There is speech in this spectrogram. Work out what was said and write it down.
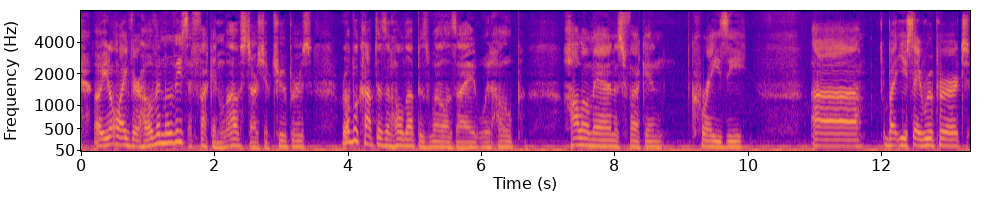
oh, you don't like Verhoeven movies? I fucking love Starship Troopers. Robocop doesn't hold up as well as I would hope. Hollow Man is fucking crazy. Uh, but you say Rupert,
